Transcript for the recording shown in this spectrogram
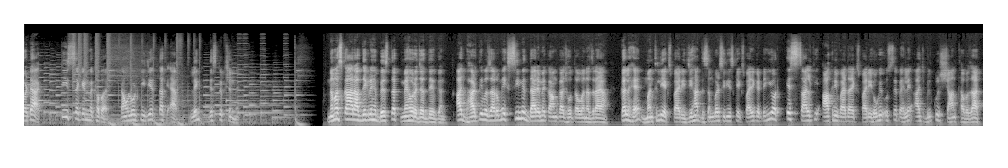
फटाक 30 सेकंड में खबर। डाउनलोड कीजिए तक ऐप, लिंक डिस्क्रिप्शन में। नमस्कार, आप देख रहे हैं बिज तक मैं हूँ रजत देवगन। आज भारतीय बाजारों में एक सीमित दायरे में कामकाज होता हुआ नज़र आया। कल है मंथली एक्सपायरी जी हाँ दिसंबर सीरीज़ की एक्सपायरी कटेगी और इस साल की आखिरी वायदा एक्सपायरी होगी। उससे पहले आज बिल्कुल शांत था बाज़ार।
